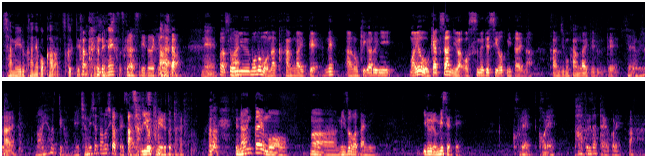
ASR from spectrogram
サミュエル金子カラー作ってもらってるんですよね。作らせていただきました、はね。まあ、そういうものもなんか考えてね、あの気軽に迷うお客さんにはおすすめですよみたいな感じも考えてるんで。いやでもはい迷うっていうかめちゃめちゃ楽しかったです色決めるとき で何回もまあ溝端にいろいろ見せてこれこれパープルだったよこれ。あ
